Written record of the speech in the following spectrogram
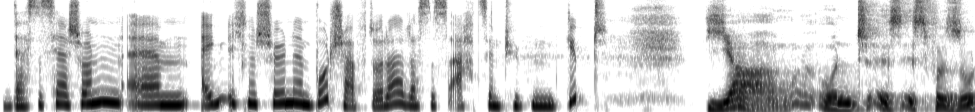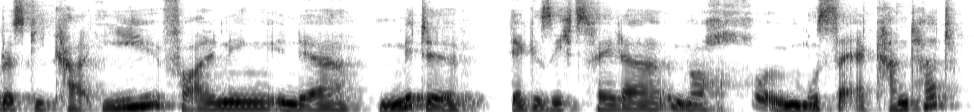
Das ist ja schon ähm, eigentlich eine schöne Botschaft, oder? Dass es 18 Typen gibt. Ja, und es ist wohl so, dass die KI vor allen Dingen in der Mitte der Gesichtsfelder noch äh, Muster erkannt hat,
